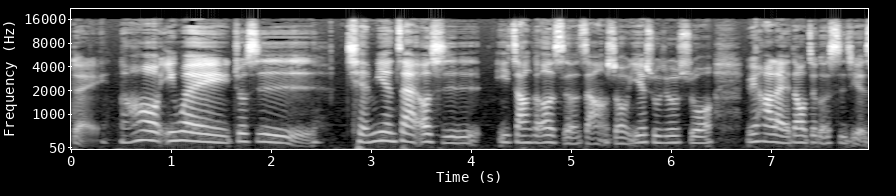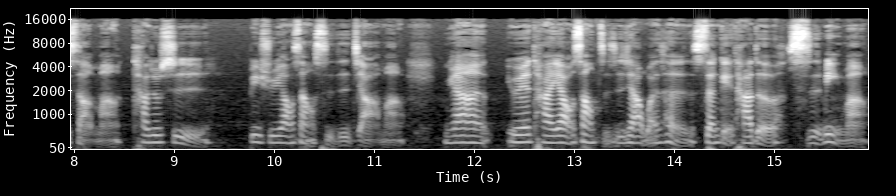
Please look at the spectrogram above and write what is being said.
对，然后因为就是前面在二十一章跟二十二章的时候，耶稣就说，因为他来到这个世界上嘛，他就是必须要上十字架嘛。你看，因为他要上十字架完成神给他的使命嘛，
